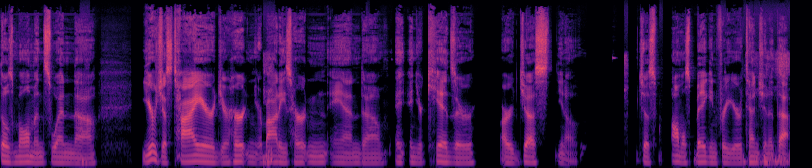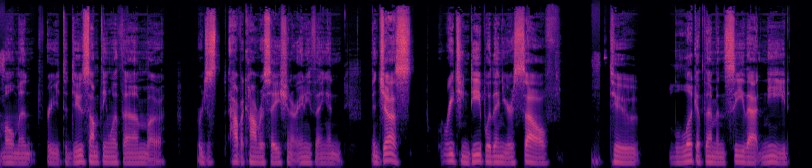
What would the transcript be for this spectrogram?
those moments when uh, you're just tired, you're hurting, your body's hurting, and uh, and, and your kids are are just you know just almost begging for your attention at that moment for you to do something with them or, uh, or just have a conversation or anything and and just reaching deep within yourself to look at them and see that need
